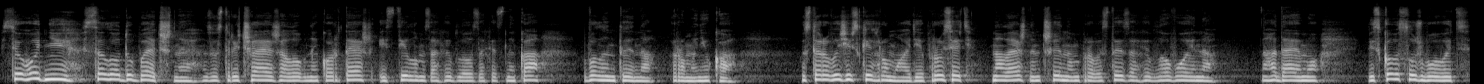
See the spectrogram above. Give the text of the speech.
Сьогодні село Дубечне зустрічає жалобний кортеж із тілом загиблого захисника Валентина Романюка. У Старовижівській громаді просять належним чином провести загиблого воїна. Нагадаємо, військовослужбовець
